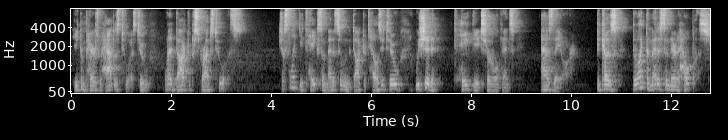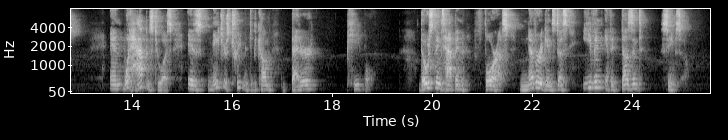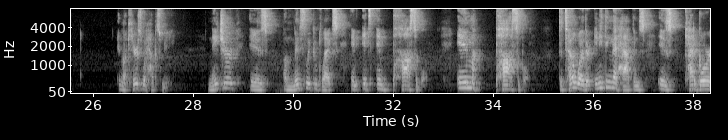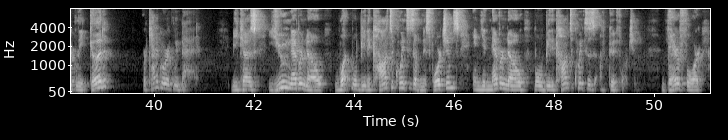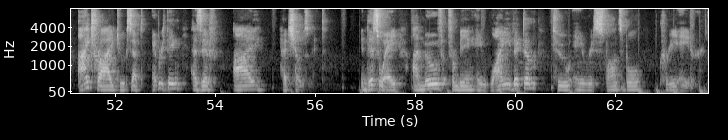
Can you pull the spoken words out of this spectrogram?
He compares what happens to us to what a doctor prescribes to us. Just like you take some medicine when the doctor tells you to, we should take the external events as they are because they're like the medicine there to help us. And what happens to us is nature's treatment to become better people. Those things happen for us, never against us, even if it doesn't seem so. And look, here's what helps me nature is immensely complex and it's impossible, impossible to tell whether anything that happens is categorically good or categorically bad because you never know what will be the consequences of misfortunes, and you never know what will be the consequences of good fortune. Therefore, I try to accept everything as if I had chosen it. In this way, I move from being a whiny victim to a responsible creator.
